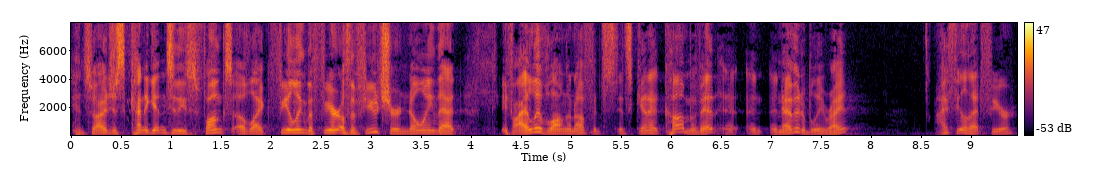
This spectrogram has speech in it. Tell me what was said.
And so I just kind of get into these funks of like feeling the fear of the future, knowing that if I live long enough, it's, it's going to come of it, inevitably, right? I feel that fear.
